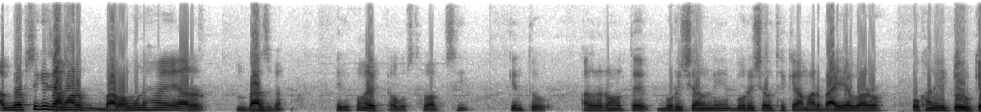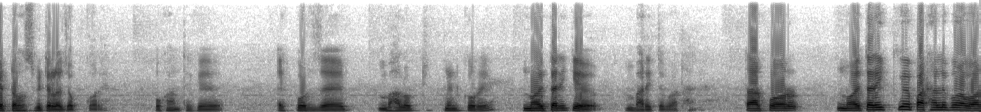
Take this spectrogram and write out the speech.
আমি ভাবছি কি যে আমার বাবা মনে হয় আর বাঁচবে না। এরকম একটা অবস্থা ভাবছি। কিন্তু আল্লাহর রহমতে বরিশাল নিয়ে, বরিশাল থেকে আমার ভাই আবারও ওখানেই টর্কি একটা হসপিটালে জব করে। ওখান থেকে এক পর্যায়ে ভালো ট্রিটমেন্ট করে নয় তারিখে বাড়িতে পাঠায়। তারপর নয় তারিখে পাঠালে পর আবার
